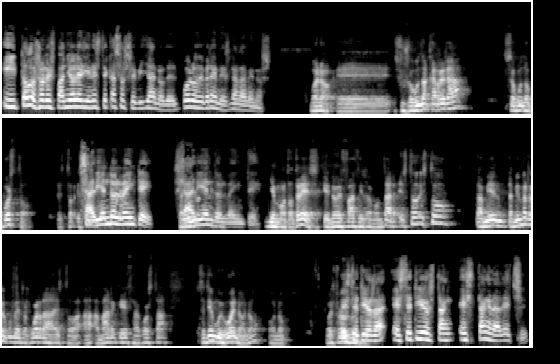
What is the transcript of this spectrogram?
y, todos son españoles y en este caso sevillano, del pueblo de Brenes, nada menos. Bueno, eh, su segunda carrera, segundo puesto. Saliendo el 20. Saliendo, el 20. Y en Moto 3, que no es fácil remontar. Esto, esto también, también me, recuerda esto a, Márquez, a Costa. Este tío es muy bueno, ¿no? ¿O no? este, tío es este tío es tan, es tan en la leche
